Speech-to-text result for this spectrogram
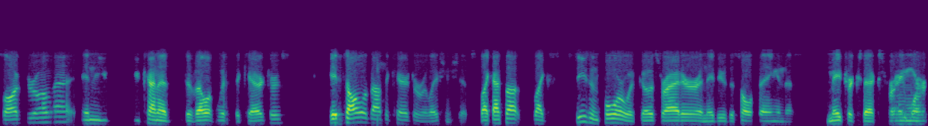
slog through all that and you you kind of develop with the characters, it's all about the character relationships. Like I thought, like season four with Ghost Rider, and they do this whole thing in this Matrix X framework.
